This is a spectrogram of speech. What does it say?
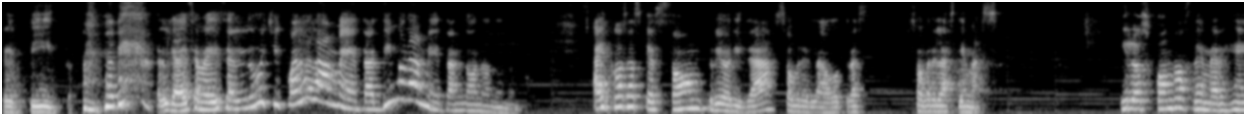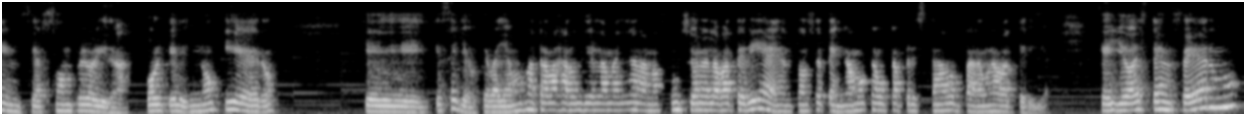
repito. Porque a veces me dicen, Luchi, ¿cuál es la meta? Dime una meta. No, no, no, no. Hay cosas que son prioridad sobre las otras, sobre las demás. Y los fondos de emergencia son prioridad, porque no quiero que, qué sé yo, que vayamos a trabajar un día en la mañana, no funcione la batería y entonces tengamos que buscar prestado para una batería. Que yo esté enfermo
